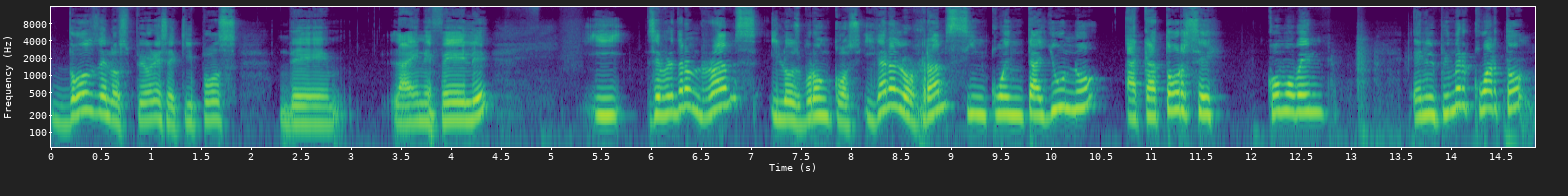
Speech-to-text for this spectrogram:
dos de los peores equipos de la NFL y se enfrentaron Rams y los Broncos y ganan los Rams 51 a 14. ¿Cómo ven? En el primer cuarto,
